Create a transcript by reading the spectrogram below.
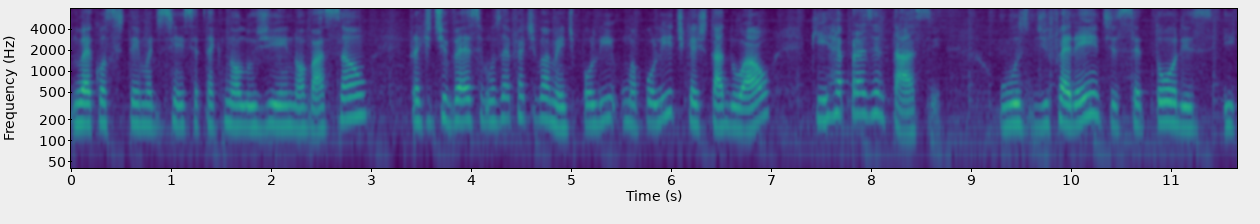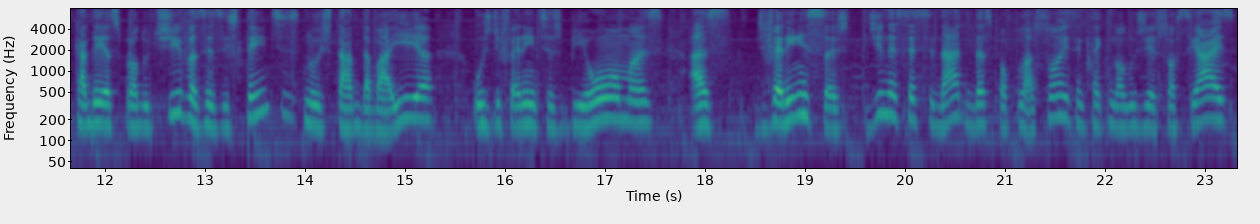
no ecossistema de ciência, tecnologia e inovação, para que tivéssemos efetivamente uma política estadual que representasse os diferentes setores e cadeias produtivas existentes no estado da Bahia, os diferentes biomas, as diferenças de necessidade das populações em tecnologias sociais,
